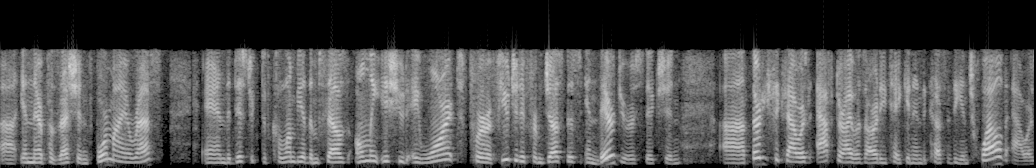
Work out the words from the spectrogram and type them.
uh, in their possession for my arrest and the District of Columbia themselves only issued a warrant for a fugitive from justice in their jurisdiction uh, 36 hours after I was already taken into custody and 12 hours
